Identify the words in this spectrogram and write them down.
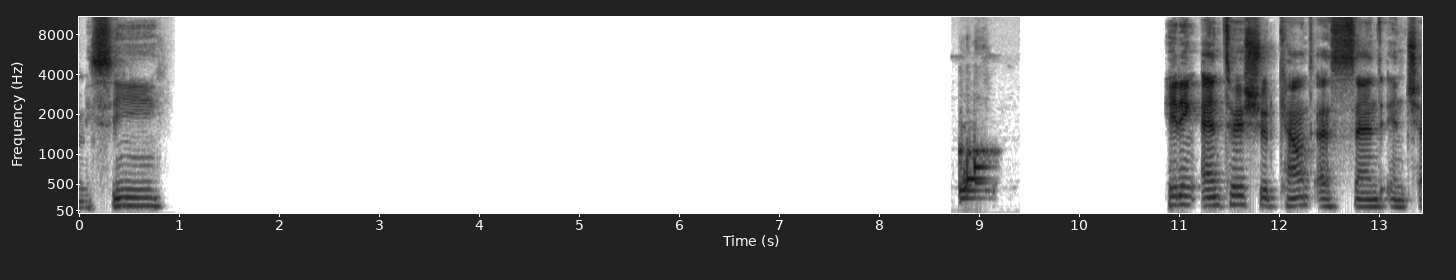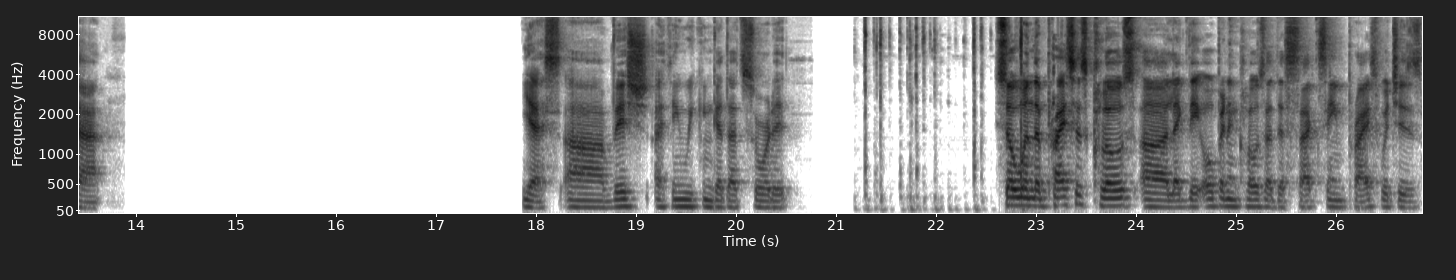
Let me see. Hitting enter should count as send in chat. Yes, uh, Vish, I think we can get that sorted. So when the prices close, uh, like they open and close at the exact same price, which is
